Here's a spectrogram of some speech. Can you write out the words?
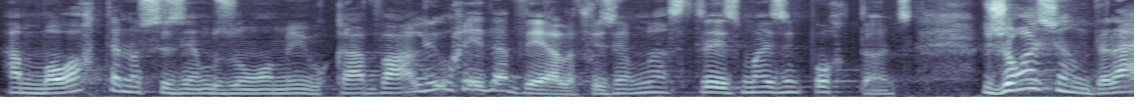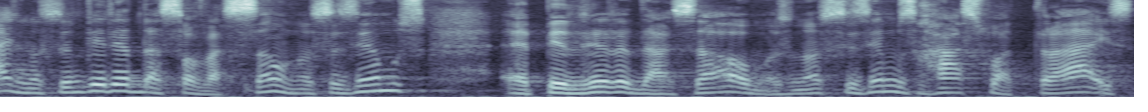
A Morta, nós fizemos O Homem e o Cavalo e O Rei da Vela, fizemos as três mais importantes. Jorge Andrade, nós fizemos Vereda da Salvação, nós fizemos é, Pedreira das Almas, nós fizemos Raço Atrás,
